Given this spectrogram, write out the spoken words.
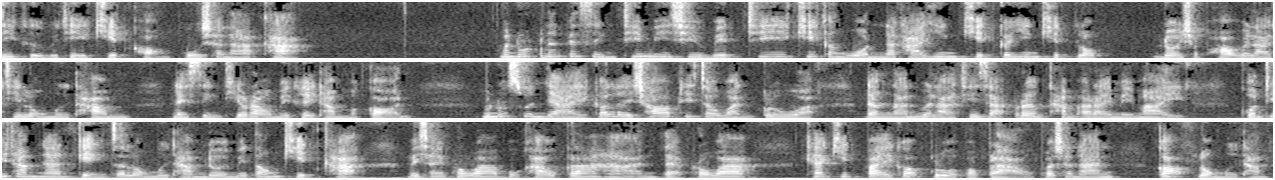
นี่คือวิธีคิดของผู้ชนะค่ะ มนุษย์นั้นเป็นสิ่งที่มีชีวิตที่ขี้กังวลนะคะ ยิ่งคิดก็ยิ่งคิดลบ โดยเฉพาะเวลาที่ลงมือทำในสิ่งที่เราไม่เคยทำมาก่อน มนุษย์ส่วนใหญ่ก็เลยชอบที่จะหวั่นกลัว ดังนั้นเวลาที่จะเริ่มทำอะไรใหม่ ๆ คนที่ทำงานเก่งจะลงมือทำโดยไม่ต้องคิดค่ะ ไม่ใช่เพราะว่าพวกเขากล้าหาญแต่เพราะว่าแค่คิดไปก็กลัวเปล่าๆ เพราะฉะนั้นก็ลงมือทำไป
